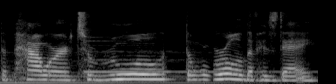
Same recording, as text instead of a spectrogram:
the power to rule the world of his day.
